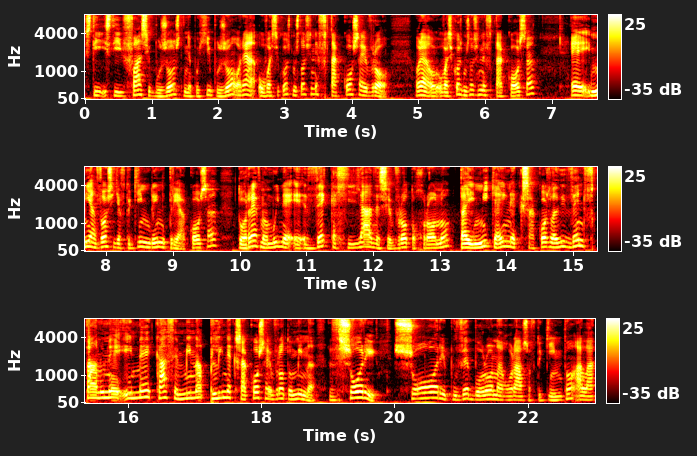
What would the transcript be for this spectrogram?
στη, στη φάση που ζω, στην εποχή που ζω, ωραία, ο βασικός μισθός είναι 700 ευρώ. Ωραία, ο, ο βασικός μισθός είναι 700 ε, μία δόση για αυτοκίνητο είναι 300, το ρεύμα μου είναι 10.000 ε, ευρώ το χρόνο, τα ενίκια είναι 600, δηλαδή δεν φτάνουν, είμαι κάθε μήνα πλην 600 ευρώ το μήνα. Sorry, sorry που δεν μπορώ να αγοράσω αυτοκίνητο, αλλά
